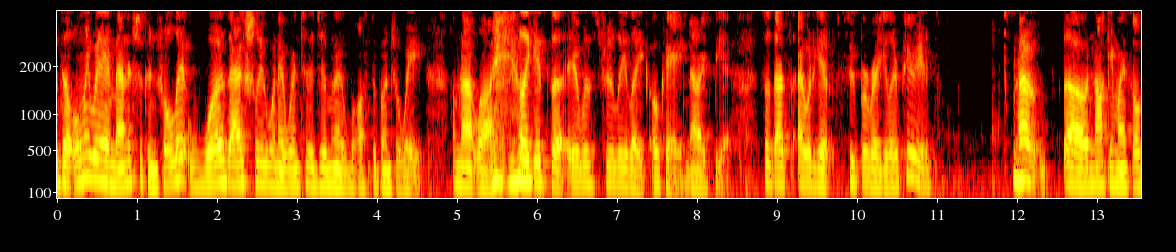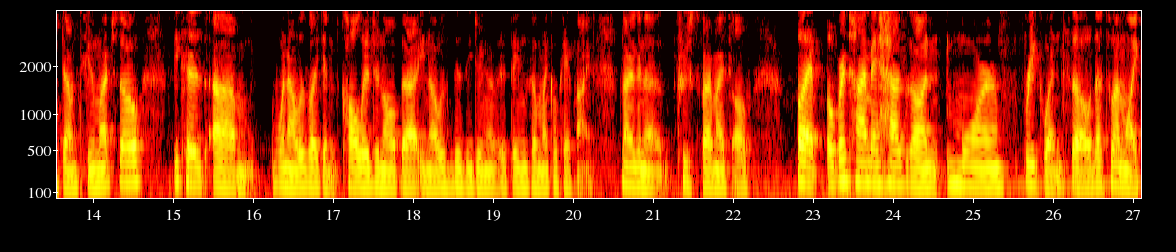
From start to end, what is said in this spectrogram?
the only way I managed to control it was actually when I went to the gym and I lost a bunch of weight. I'm not lying. like it's a it was truly like okay, now I see it. So that's I would get super regular periods. I'm not uh, knocking myself down too much though because um, when I was like in college and all that, you know, I was busy doing other things. I'm like, okay, fine. I'm not gonna crucify myself. But over time, it has gone more frequent. So that's why I'm like,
